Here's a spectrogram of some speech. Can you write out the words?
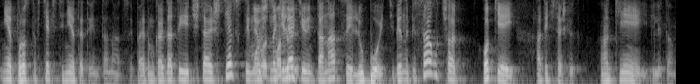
Нет, просто в тексте нет этой интонации. Поэтому, когда ты читаешь текст, ты Не, можешь вот смотри. наделять ее интонацией любой. Тебе написал человек «Окей», а ты читаешь как «Окей» или там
